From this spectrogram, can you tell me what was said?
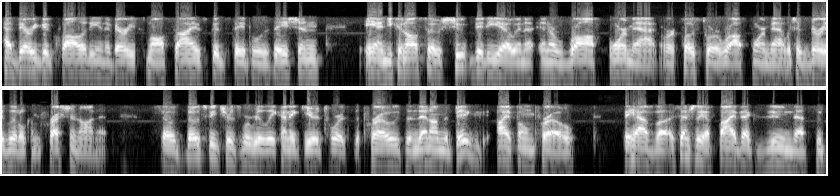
have very good quality in a very small size, good stabilization, and you can also shoot video in a in a RAW format or close to a RAW format, which has very little compression on it. So those features were really kind of geared towards the pros. And then on the big iPhone Pro, they have uh, essentially a 5x zoom that's the,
